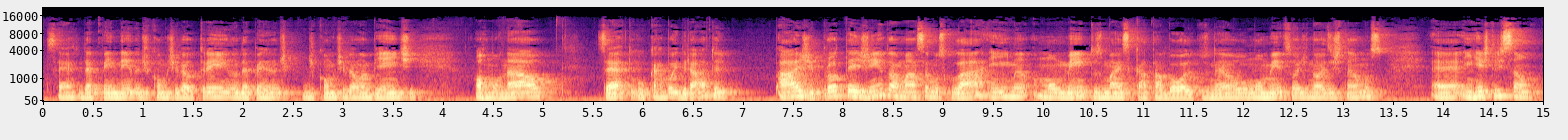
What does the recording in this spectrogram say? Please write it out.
certo? Dependendo de como tiver o treino, dependendo de como tiver o ambiente hormonal certo? O carboidrato ele age protegendo a massa muscular em momentos mais catabólicos, né? ou momentos onde nós estamos é, em restrição.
